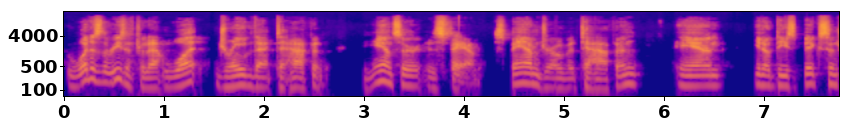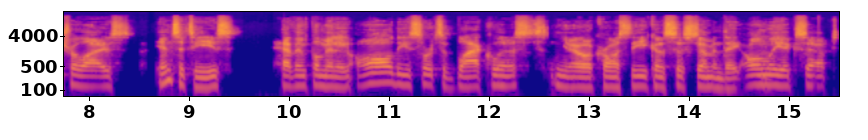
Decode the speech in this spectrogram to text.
what is the reason for that? What drove that to happen? The answer is spam. Spam drove it to happen. And, you know, these big centralized entities have implemented all these sorts of blacklists, you know, across the ecosystem, and they only accept,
